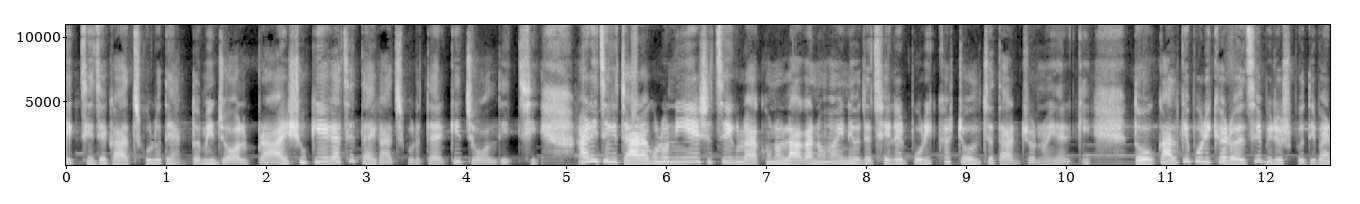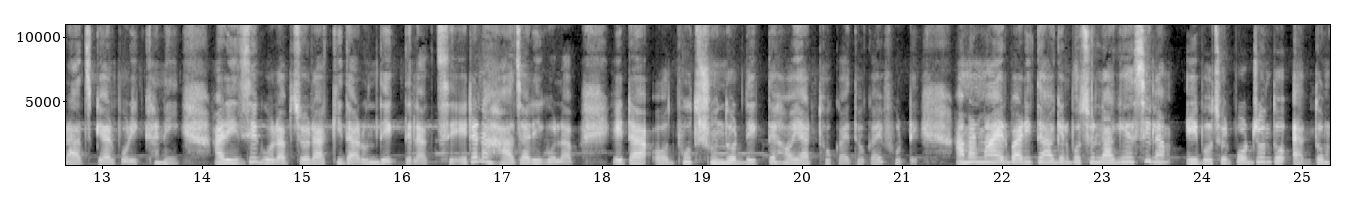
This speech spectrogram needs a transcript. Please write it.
দেখছি যে গাছগুলোতে একদমই জল প্রায় শুকিয়ে গেছে, তাই গাছগুলোতে আর কি জল দিচ্ছি। আর এই যে চারাগুলো নিয়ে এসেছি, এগুলো এখনও লাগানো হয়নি। ওই যে ছেলের পরীক্ষা চলছে তার জন্যই আর কি। তো কালকে পরীক্ষা রয়েছে, বৃহস্পতিবার, আজকে আর পরীক্ষা নেই। আর এই যে গোলাপ চোরা কি দারুণ দেখতে লাগছে। এটা না হাজারি গোলাপ। এটা অদ্ভুত সুন্দর দেখতে হয় আর থোকায় থোকায় ফোটে। আমার মায়ের বাড়িতে আগের বছর লাগিয়েছিলাম, এই বছর পর্যন্ত একদম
